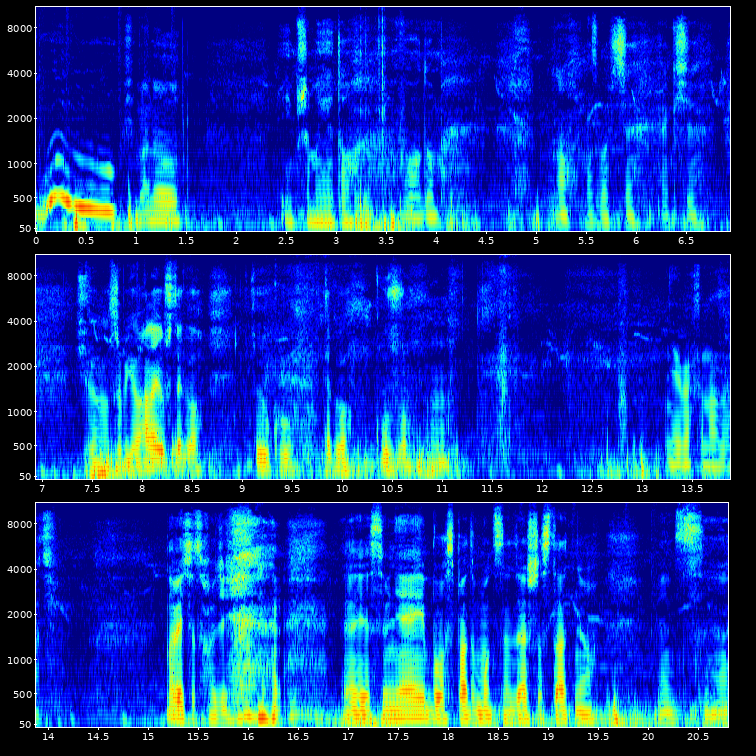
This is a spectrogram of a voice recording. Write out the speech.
Uuu, siemano. I przemyję to wodą. No, no zobaczcie, jak się zielono zrobiło, ale już tego pyłku, tego kurzu, hmm, nie wiem jak to nazwać. No wiecie o co chodzi. Jest mniej, bo spadł mocny deszcz ostatnio, więc e,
